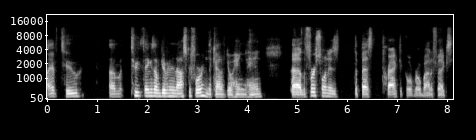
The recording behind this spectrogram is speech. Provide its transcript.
I have two um two things I'm giving an Oscar for, and they kind of go hand in hand. Uh, the first one is the best practical robot effects.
